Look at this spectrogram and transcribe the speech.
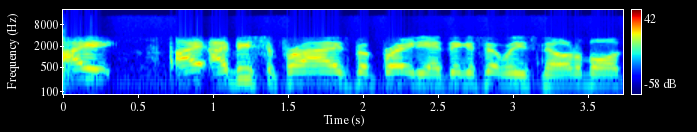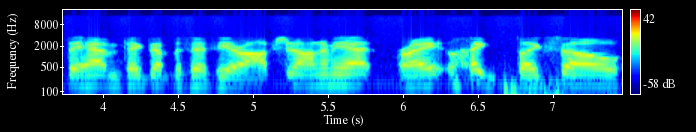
I, I I'd be surprised, but Brady, I think it's at least notable that they haven't picked up the fifth year option on him yet, right? Like like so.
